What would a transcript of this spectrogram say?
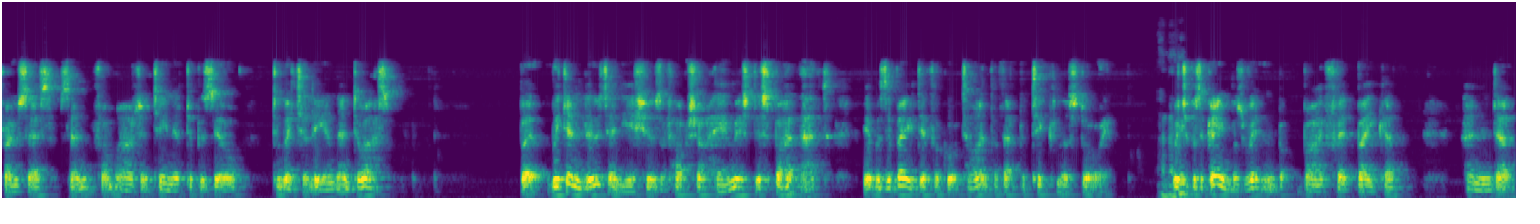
process, sent from Argentina to Brazil to Italy and then to us. But we didn't lose any issues of Hotshot Hamish, despite that. It was a very difficult time for that particular story, which was again was written by Fred Baker, and uh,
